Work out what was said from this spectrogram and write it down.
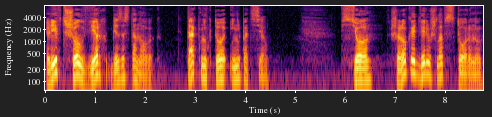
Лифт шел вверх без остановок. Так никто и не подсел. Все, широкая дверь ушла в сторону.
